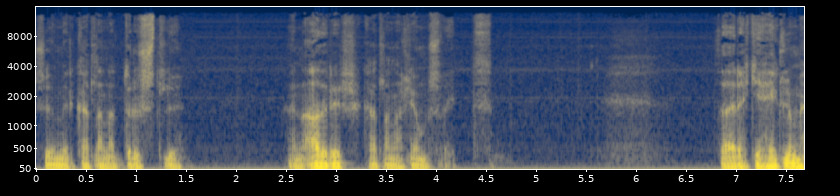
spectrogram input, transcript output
sumir kallana druslu, en aðrir kallana hljómsveit. Það er ekki heiglum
